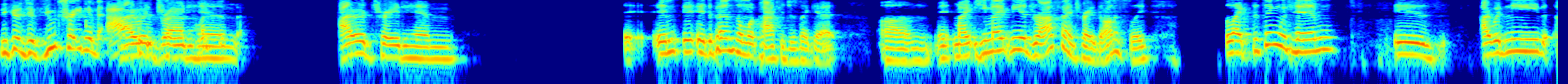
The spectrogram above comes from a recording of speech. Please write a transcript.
Because if you trade him after I would the draft, trade him. I would trade him. It, it, it, depends on what packages I get. Um, it might he might be a draft night trade. Honestly, like the thing with him is I would need.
